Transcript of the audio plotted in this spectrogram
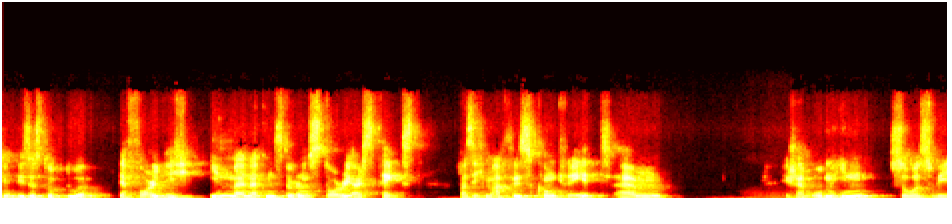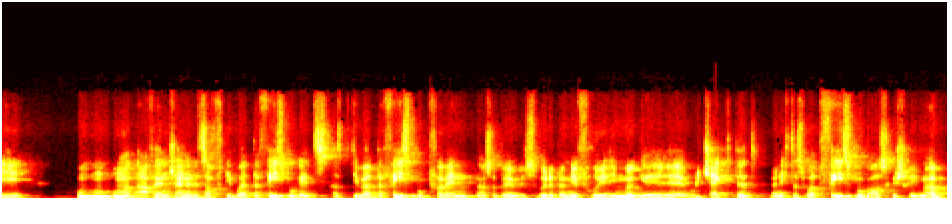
In dieser Struktur, der folge ich in meiner Instagram Story als Text. Was ich mache, ist konkret, ähm, ich schreibe oben hin sowas wie, und, und man darf ja anscheinend jetzt auch die Wörter Facebook jetzt, also die Wörter Facebook verwenden. Also es wurde bei mir früher immer rejected, wenn ich das Wort Facebook ausgeschrieben habe.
